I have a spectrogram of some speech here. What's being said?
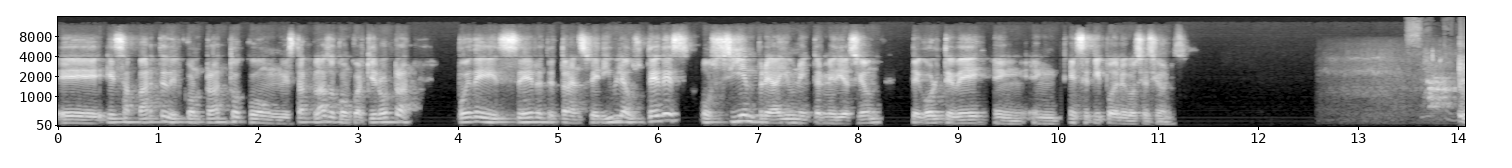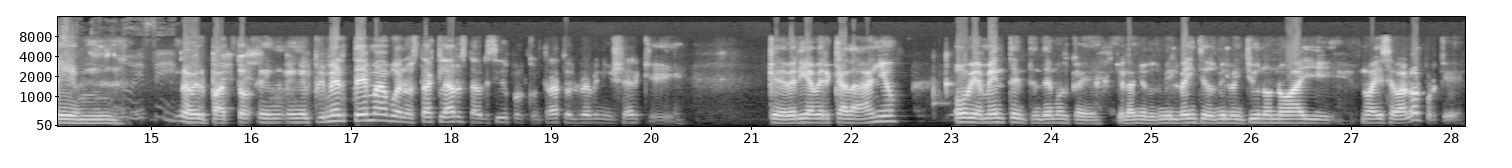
esa parte del contrato con Star Plus o con cualquier otra, puede ser transferible a ustedes o siempre hay una intermediación de Gol TV en, en ese tipo de negociaciones. Eh, a ver, Pato, en, en, el primer tema, bueno, está claro establecido por contrato el revenue share que, que debería haber cada año. Obviamente entendemos que, que el año 2020 y 2021 no hay, no hay ese valor porque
